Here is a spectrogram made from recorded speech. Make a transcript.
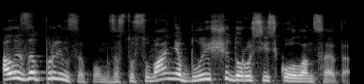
але за принципом застосування ближче до російського ланцета.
